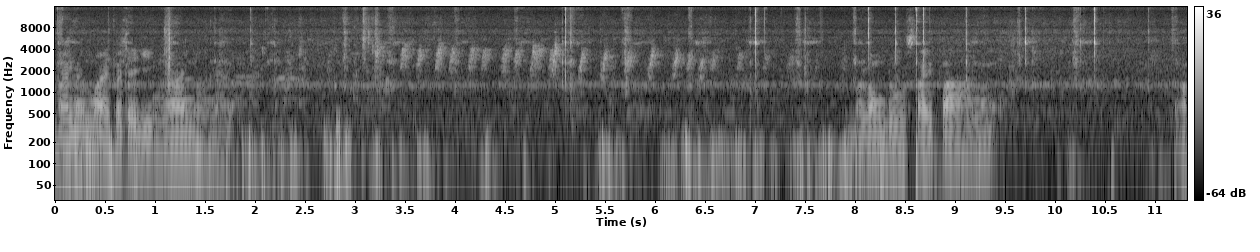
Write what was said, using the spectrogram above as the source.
หมายใหม่ๆก็จะยิงง่ายหน่อยนะฮะ มาลองดูไซส์ปลานะอะ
